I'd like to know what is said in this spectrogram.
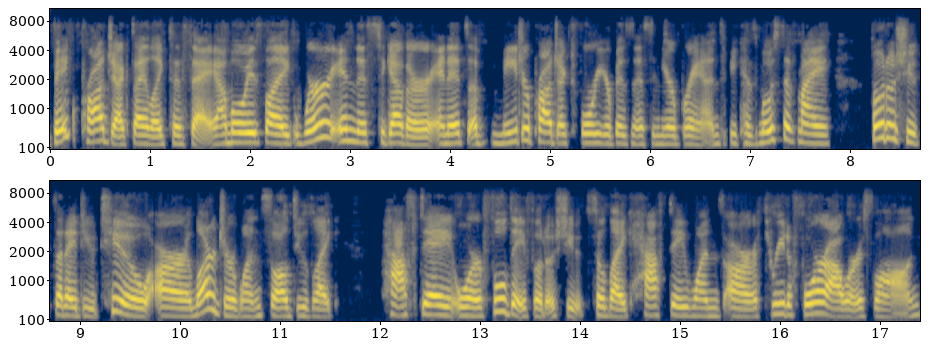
big project i like to say i'm always like we're in this together and it's a major project for your business and your brand because most of my photo shoots that I do too are larger ones. So I'll do like half day or full day photo shoots. So like half day ones are three to four hours long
